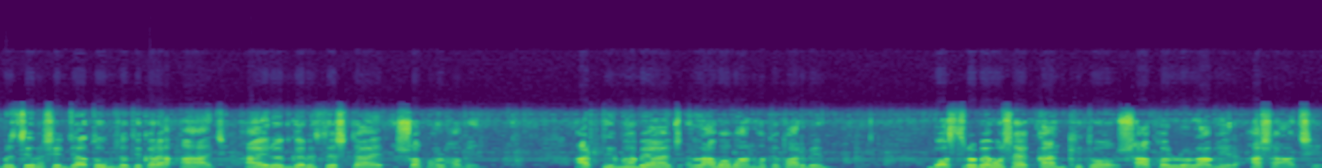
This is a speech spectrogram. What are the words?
বৃশ্চিক রাশির জাতক জাতিকারা আজ আয় রোজগারের চেষ্টায় সফল হবে আর্থিকভাবে আজ লাভবান হতে পারবেন। বস্ত্র ব্যবসায় কাঙ্ক্ষিত সাফল্য লাভের আশা আছে।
